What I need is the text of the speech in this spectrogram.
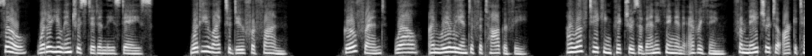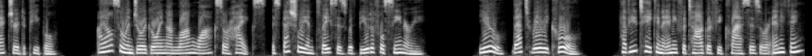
So, what are you interested in these days? What do you like to do for fun? Girlfriend, well, I'm really into photography. I love taking pictures of anything and everything, from nature to architecture to people. I also enjoy going on long walks or hikes, especially in places with beautiful scenery. You, that's really cool. Have you taken any photography classes or anything?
